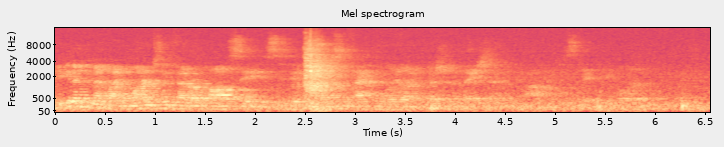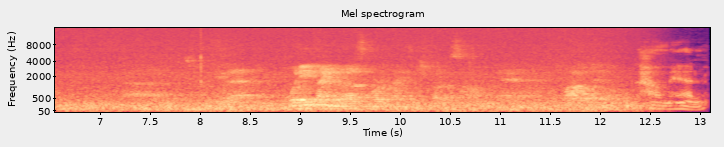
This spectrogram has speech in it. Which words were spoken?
if you can implement like one or two federal policies to effectively like push innovation that. What do you think the most important focus on and why Oh, man.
